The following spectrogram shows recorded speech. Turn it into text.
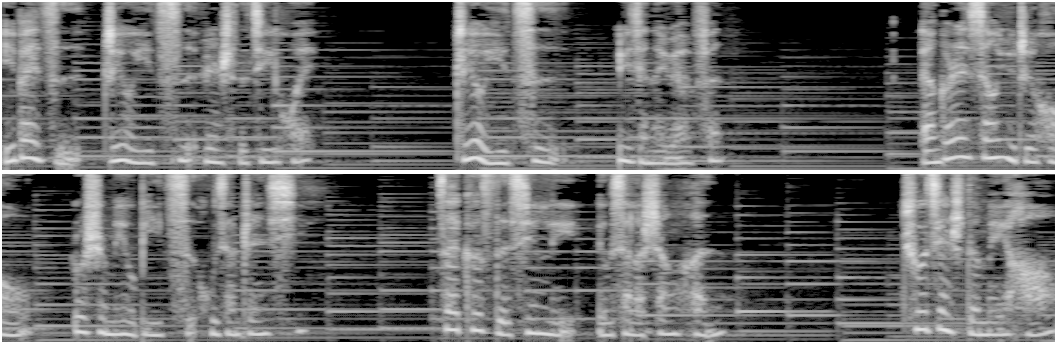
一辈子只有一次认识的机会，只有一次遇见的缘分。两个人相遇之后，若是没有彼此互相珍惜，在各自的心里留下了伤痕。初见时的美好，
